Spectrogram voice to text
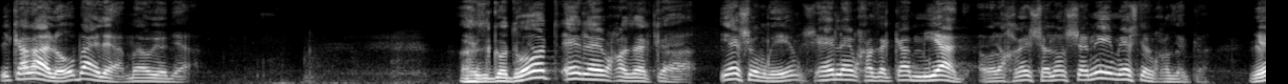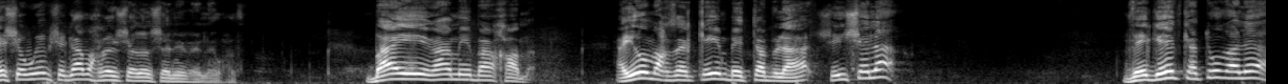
היא קראה לו, הוא בא אליה, מה הוא יודע? אז גודרות אין להם חזקה. יש אומרים שאין להם חזקה מיד, אבל אחרי שלוש שנים יש להם חזקה. ויש אומרים שגם אחרי שלוש שנים אין להם חזקה. באי רמי בר חמא. היו מחזקים בטבלה שהיא שלה. וגט כתוב עליה,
